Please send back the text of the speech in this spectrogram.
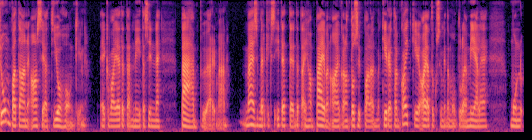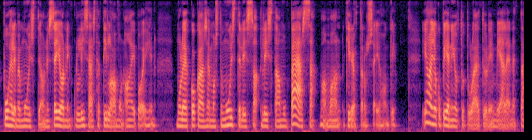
dumpataan ne asiat johonkin, eikä vaan jätetä niitä sinne päähän pyörimään. Mä esimerkiksi itse teen tätä ihan päivän aikana tosi paljon, että mä kirjoitan kaikki ajatuksia, mitä mun tulee mieleen mun puhelimen muistioon, niin se ei ole niin kuin lisää sitä tilaa mun aivoihin. Mulla ei ole koko ajan semmoista muistilistaa mun päässä, vaan mä oon kirjoittanut sen johonkin. Ihan joku pieni juttu tulee tyyliin mieleen, että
